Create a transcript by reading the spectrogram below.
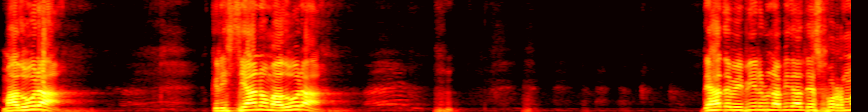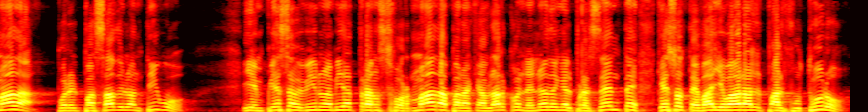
madura, cristiano madura. Deja de vivir una vida desformada por el pasado y lo antiguo. Y empieza a vivir una vida transformada para que hablar con el en el presente, que eso te va a llevar al, al futuro.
